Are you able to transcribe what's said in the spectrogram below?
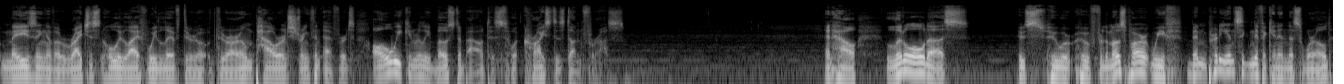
amazing of a righteous and holy life we live through through our own power and strength and efforts. All we can really boast about is what Christ has done for us. And how little old us who's who who for the most part we've been pretty insignificant in this world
